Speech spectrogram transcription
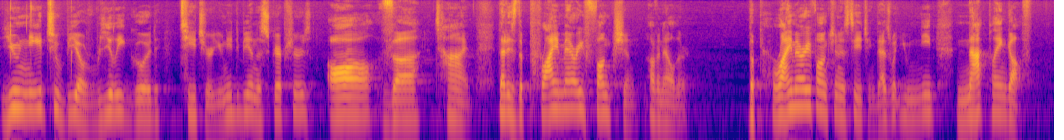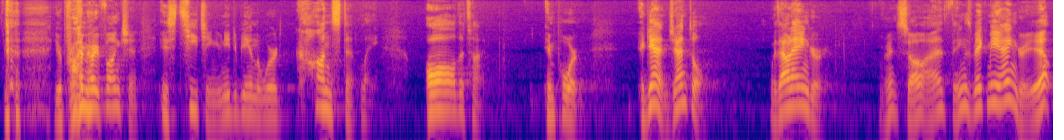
You need to be a really good teacher. You need to be in the scriptures all the time. That is the primary function of an elder. The primary function is teaching. That's what you need, not playing golf. Your primary function is teaching. You need to be in the Word constantly, all the time. Important. Again, gentle, without anger. Right? So uh, things make me angry, yep.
